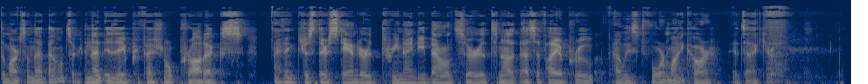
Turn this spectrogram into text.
the marks on that balancer. And that is a professional products, I think just their standard 390 balancer. It's not SFI approved, at least for my car, it's accurate.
